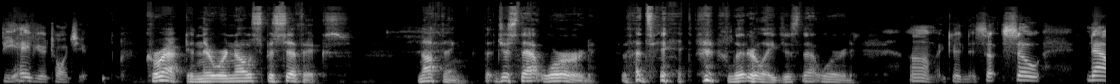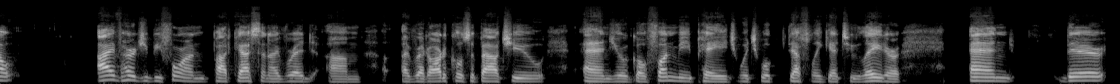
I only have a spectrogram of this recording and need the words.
behavior towards you. Correct. And there were no specifics. Nothing. Just that word. That's it. Literally just that word. Oh my goodness. So so now I've heard you before on podcasts, and I've read um, I've read articles about you and your GoFundMe page, which we'll definitely get to later. And there,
